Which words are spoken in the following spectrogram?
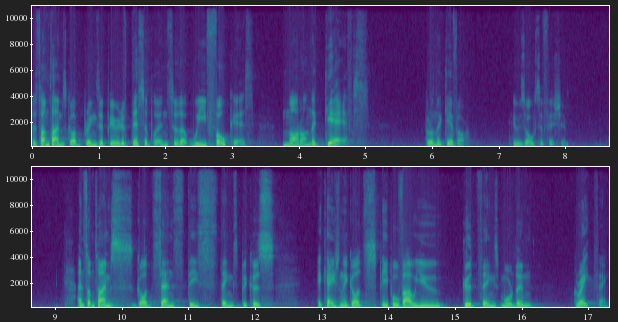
So sometimes God brings a period of discipline so that we focus not on the gifts, but on the giver who is all sufficient. And sometimes God sends these things because occasionally God's people value good things more than great things.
